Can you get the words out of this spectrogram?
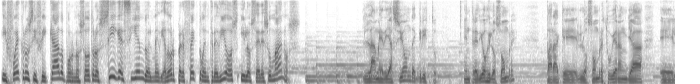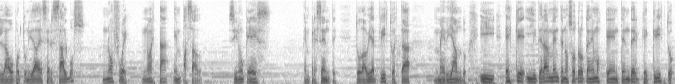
y fue crucificado por nosotros sigue siendo el mediador perfecto entre Dios y los seres humanos. La mediación de Cristo entre Dios y los hombres para que los hombres tuvieran ya eh, la oportunidad de ser salvos no fue, no está en pasado, sino que es en presente. Todavía Cristo está mediando. Y es que literalmente nosotros tenemos que entender que Cristo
